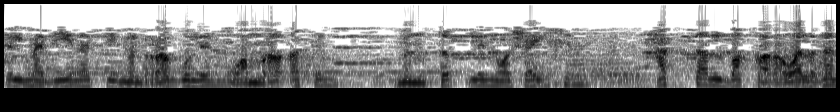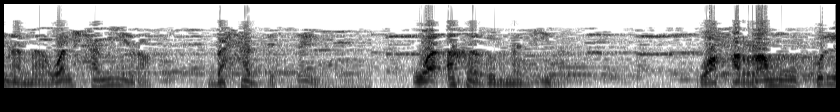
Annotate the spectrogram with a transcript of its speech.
في المدينة من رجل وامرأة من طفل وشيخ حتى البقر والغنم والحمير بحد السيف. وأخذوا المدينة وحرموا كل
